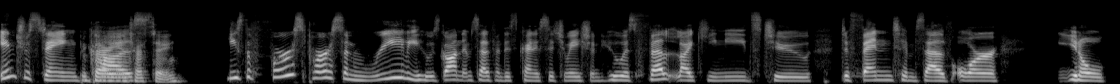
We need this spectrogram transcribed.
interesting because very interesting he's the first person really who's gotten himself in this kind of situation who has felt like he needs to defend himself or you know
